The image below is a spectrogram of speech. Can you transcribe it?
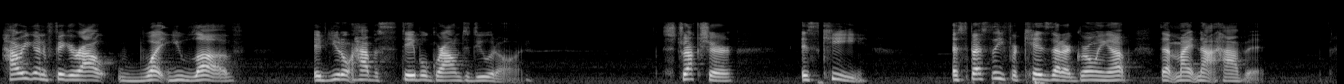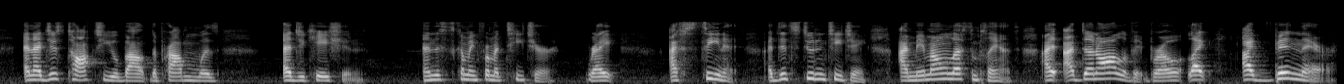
How are you going to figure out what you love if you don't have a stable ground to do it on? Structure is key, especially for kids that are growing up that might not have it. And I just talked to you about the problem with education. And this is coming from a teacher right? I've seen it. I did student teaching. I made my own lesson plans. I, I've done all of it, bro. Like, I've been there.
